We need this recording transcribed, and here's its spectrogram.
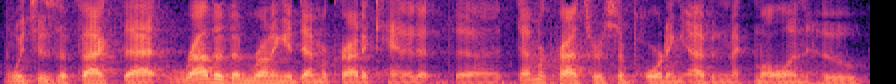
which is the fact that rather than running a Democratic candidate, the Democrats are supporting Evan McMullin, who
